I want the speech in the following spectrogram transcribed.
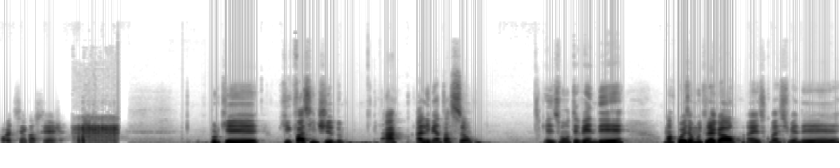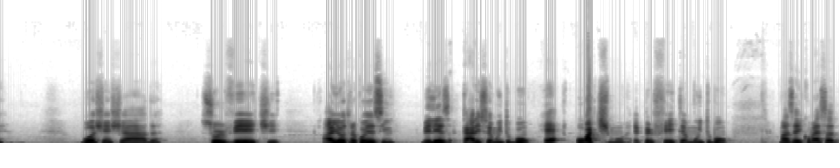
Pode ser que eu seja. Porque o que faz sentido? A alimentação. Eles vão te vender uma coisa muito legal. Aí eles começam a te vender bolacha recheada, sorvete. Aí outra coisa assim, beleza, cara, isso é muito bom. É ótimo, é perfeito, é muito bom. Mas aí começa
